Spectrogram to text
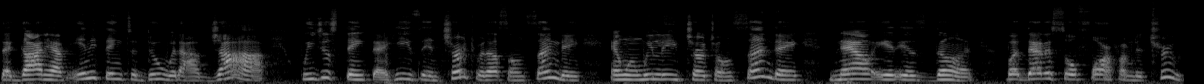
that god have anything to do with our job. We just think that he's in church with us on sunday and when we leave church on sunday now it is done. But that is so far from the truth.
